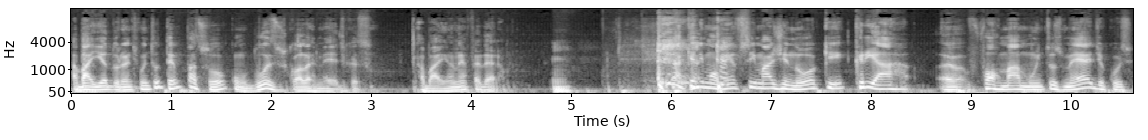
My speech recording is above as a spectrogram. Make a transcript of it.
A Bahia, durante muito tempo, passou com duas escolas médicas, a baiana e a federal. Sim. E naquele momento se imaginou que criar, uh, formar muitos médicos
